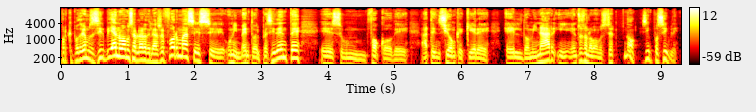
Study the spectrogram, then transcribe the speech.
Porque podríamos decir, ya no vamos a hablar de las reformas, es eh, un invento del presidente, es un foco de atención que quiere él dominar y entonces no lo vamos a hacer. No, es imposible.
